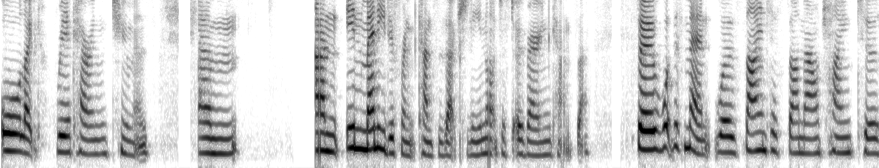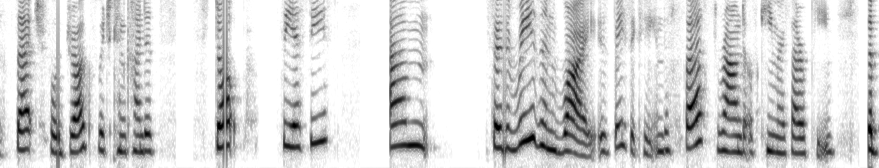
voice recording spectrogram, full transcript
or like reoccurring tumors. Um, and in many different cancers, actually, not just ovarian cancer. So, what this meant was scientists are now trying to search for drugs which can kind of stop CSCs. Um, so, the reason why is basically in the first round of chemotherapy, the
